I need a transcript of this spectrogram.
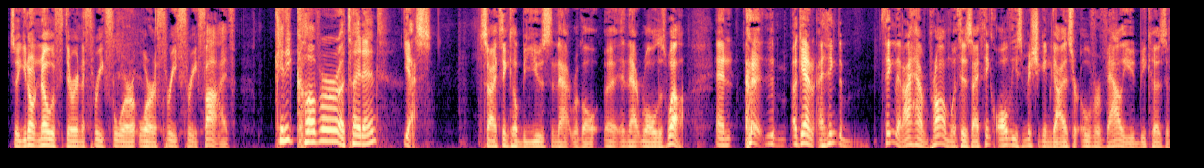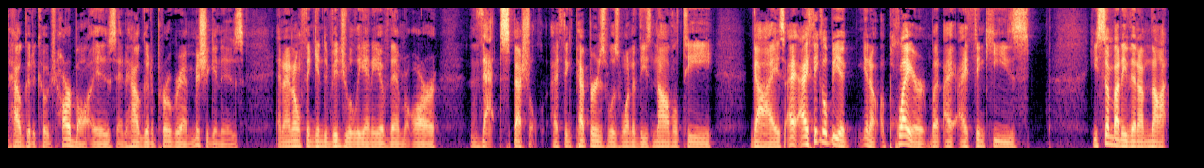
So you don't know if they're in a three-four or a three-three-five. Can he cover a tight end? Yes. So I think he'll be used in that role uh, in that role as well. And again, I think the thing that I have a problem with is I think all these Michigan guys are overvalued because of how good a coach Harbaugh is and how good a program Michigan is. And I don't think individually any of them are that special. I think Peppers was one of these novelty guys. I, I think he'll be a you know a player, but I, I think he's he's somebody that I'm not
